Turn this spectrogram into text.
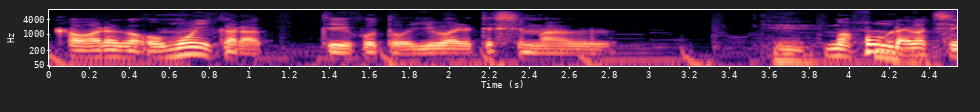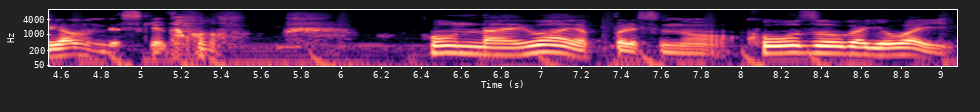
瓦が重いからっていうことを言われてしまう。まあ本来は違うんですけど、本来はやっぱりその構造が弱い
